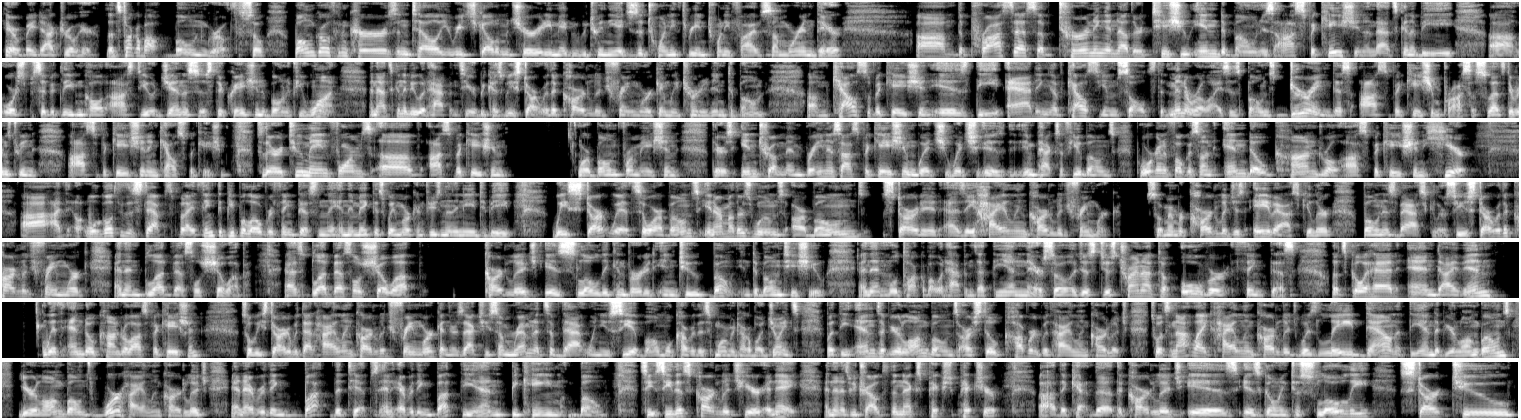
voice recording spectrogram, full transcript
Hey everybody, Dr. O here. Let's talk about bone growth. So bone growth occurs until you reach skeletal maturity, maybe between the ages of 23 and 25, somewhere in there. Um, the process of turning another tissue into bone is ossification, and that's going to be, uh, or specifically you can call it osteogenesis, the creation of bone if you want. And that's going to be what happens here because we start with a cartilage framework and we turn it into bone. Um, calcification is the adding of calcium salts that mineralizes bones during this ossification process. So that's the difference between ossification and calcification. So there are two main forms of ossification or bone formation. There's intramembranous ossification, which, which is, impacts a few bones, but we're going to focus on endochondral ossification here. Uh, we'll go through the steps, but I think that people overthink this and they, and they make this way more confusing than they need to be. We start with, so our bones in our mother's wombs, our bones started as a hyaline cartilage framework. So remember, cartilage is avascular, bone is vascular. So you start with a cartilage framework and then blood vessels show up. As blood vessels show up, cartilage is slowly converted into bone, into bone tissue, and then we'll talk about what happens at the end there. So just, just try not to overthink this. Let's go ahead and dive in with endochondral ossification. So we started with that hyaline cartilage framework and there's actually some remnants of that when you see a bone. We'll cover this more when we talk about joints. But the ends of your long bones are still covered with hyaline cartilage. So it's not like hyaline cartilage was laid down at the end of your long bones. Your long bones were hyaline cartilage and everything but the tips and everything but the end became bone. So you see this cartilage here in A. And then as we travel to the next picture, uh, the, the, the cartilage is, is going to slowly start to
